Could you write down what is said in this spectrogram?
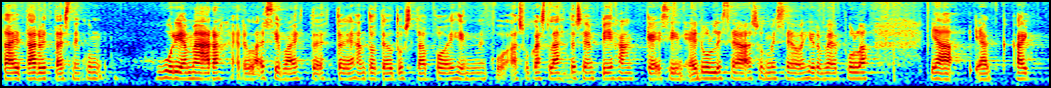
tai tarvittaisiin niin kuin hurja määrä erilaisia vaihtoehtoja ihan toteutustapoihin, niin kuin asukaslähtöisempiin hankkeisiin, edulliseen asumiseen on hirveä pula ja, ja kaikki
